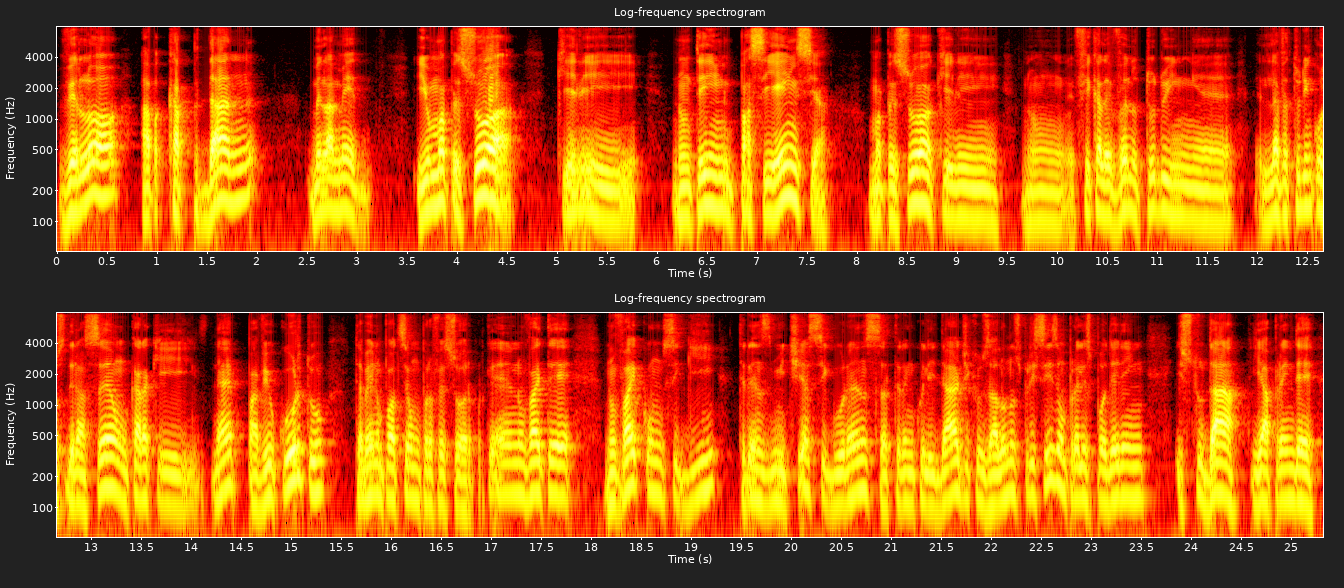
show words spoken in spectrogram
Velo kapdan melamed. E uma pessoa que ele não tem paciência, uma pessoa que ele não fica levando tudo em é, leva tudo em consideração, um cara que, né, pavio curto, também não pode ser um professor, porque não vai ter, não vai conseguir transmitir a segurança, a tranquilidade que os alunos precisam para eles poderem estudar e aprender.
